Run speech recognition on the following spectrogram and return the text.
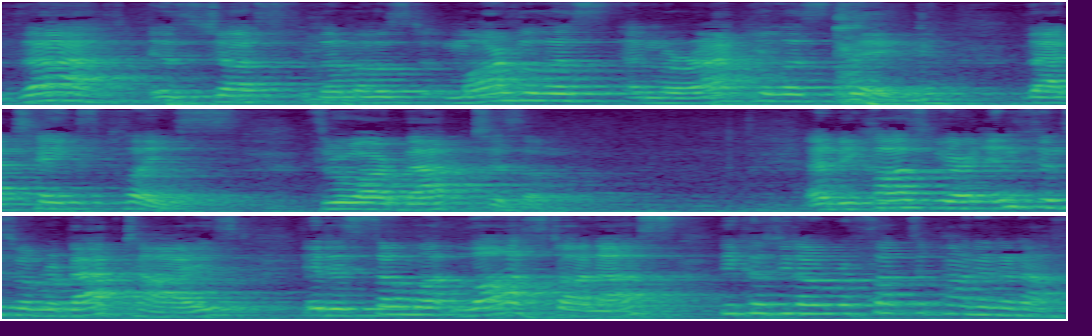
That is just the most marvelous and miraculous thing that takes place through our baptism. And because we are infants when we're baptized, it is somewhat lost on us because we don't reflect upon it enough.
